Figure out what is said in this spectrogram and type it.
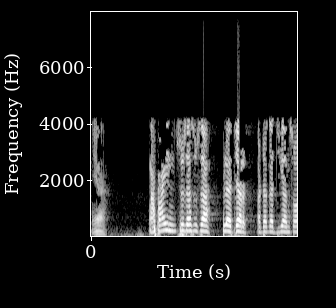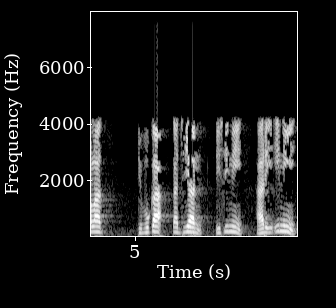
Ya. Ngapain susah-susah belajar ada kajian sholat dibuka kajian di sini hari ini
